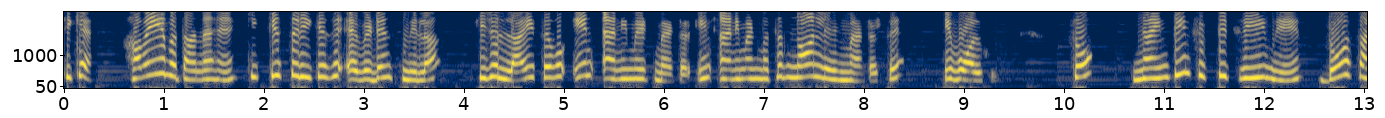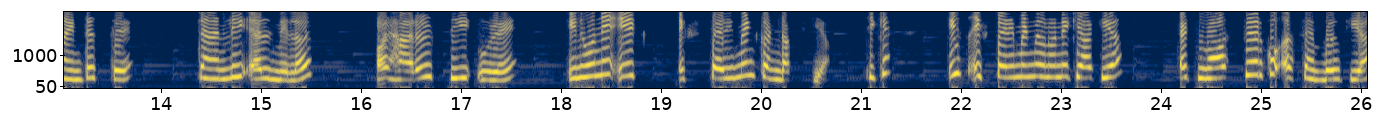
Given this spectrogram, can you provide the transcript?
ठीक है? हमें ये बताना है कि किस तरीके से एविडेंस मिला कि जो लाइफ है वो इन एनिमेट मैटर इन एनिमेट मतलब नॉन लिविंग मैटर से इवॉल्व हुई। सो 1953 में दो साइंटिस्ट थे स्टैनली एल मिलर और हैरल्ड सी उरे इन्होंने एक एक्सपेरिमेंट कंडक्ट किया, ठीक है? इस एक्सपेरिमेंट में उन्होंने क्या किया? एटमॉस्फेयर को असेंबल किया,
